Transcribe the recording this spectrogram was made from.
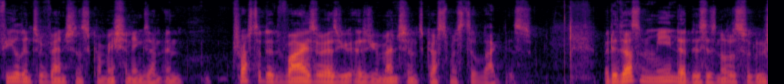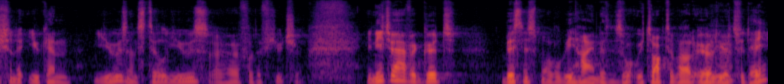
field interventions, commissionings, and, and trusted advisor, as you, as you mentioned, customers still like this. But it doesn't mean that this is not a solution that you can use and still use uh, for the future. You need to have a good business model behind it. it. Is what we talked about mm -hmm. earlier today.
